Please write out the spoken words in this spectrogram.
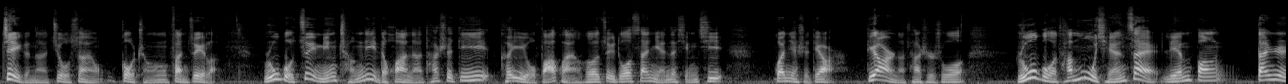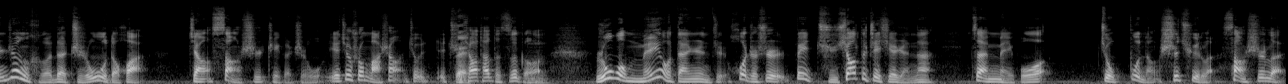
这个呢就算构成犯罪了。如果罪名成立的话呢，它是第一可以有罚款和最多三年的刑期。关键是第二，第二呢，他是说，如果他目前在联邦担任任何的职务的话，将丧失这个职务，也就是说马上就取消他的资格。如果没有担任职或者是被取消的这些人呢？在美国就不能失去了、丧失了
